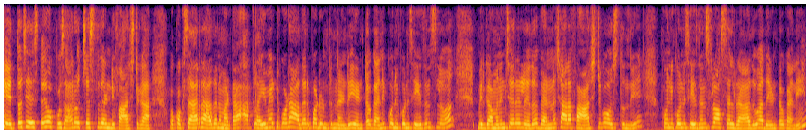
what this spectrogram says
చేత్తో చేస్తే ఒక్కోసారి వచ్చేస్తుందండి ఫాస్ట్గా. ఒక్కొక్కసారి రాదనమాట. ఆ క్లైమేట్ కూడా ఆధారపడి ఉంటుందండి. ఏంటో కానీ కొన్ని కొన్ని సీజన్స్లో మీరు గమనించారో లేదో వెన్న చాలా ఫాస్ట్గా వస్తుంది. కొన్ని కొన్ని సీజన్స్లో అస్సలు రాదు అదేంటో కానీ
